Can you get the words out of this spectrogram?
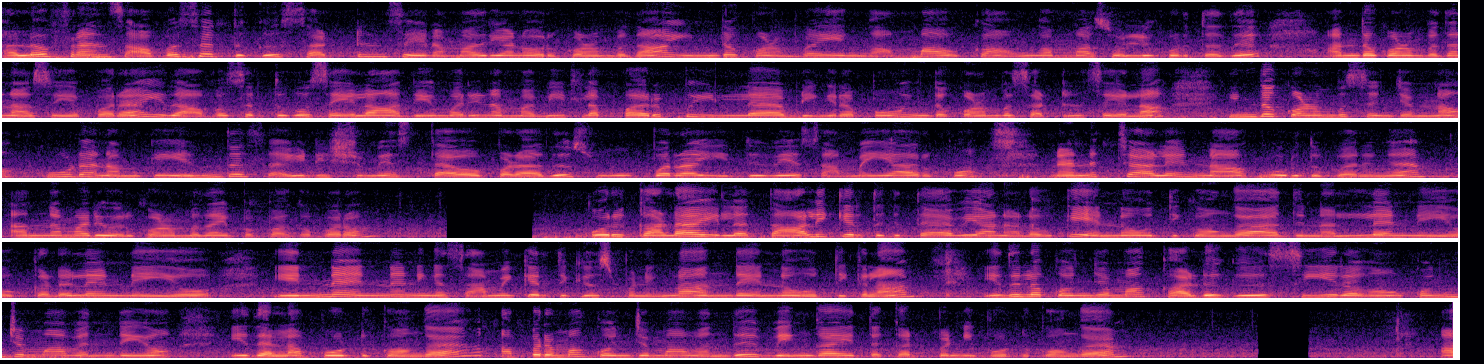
Hello friends அவசரத்துக்கு சட்டுன்னு செய்கிற மாதிரியான ஒரு குழம்பு தான். இந்த குழம்பை எங்கள் அம்மாவுக்கு அவங்க அம்மா சொல்லி கொடுத்தது. அந்த குழம்பு தான் நான் செய்ய போகிறேன் இது அவசரத்துக்கும் செய்யலாம். அதே மாதிரி நம்ம வீட்டில் பருப்பு இல்லை அப்படிங்கிறப்பவும் இந்த குழம்பு சட்டுன்னு செய்யலாம். இந்த குழம்பு செஞ்சோம்னா கூட நமக்கு எந்த சைடிஷ்ஷுமே தேவைப்படாது. சூப்பராக இதுவே செம்மையாக இருக்கும். நினச்சாலே நாக்கு உருது பாருங்கள் அந்த மாதிரி ஒரு குழம்பு தான் இப்போ பார்க்க போகிறோம் ஒரு கடாயில் தாளிக்கிறதுக்கு தேவையான அளவுக்கு எண்ணெய் ஊற்றிக்கோங்க அது நல்லெண்ணெயோ கடலை எண்ணெயோ என்ன எண்ணெய் நீங்கள் சமைக்கிறதுக்கு யூஸ் பண்ணிங்களோ அந்த எண்ணெய் ஊற்றிக்கலாம் இதில் கொஞ்சமாக கடுகு சீரகம் கொஞ்சமாக வெந்தயம் இதெல்லாம் போட்டுக்கோங்க. அப்புறமா கொஞ்சமாக வந்து வெங்காயத்தை கட் பண்ணி போட்டுக்கோங்க.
